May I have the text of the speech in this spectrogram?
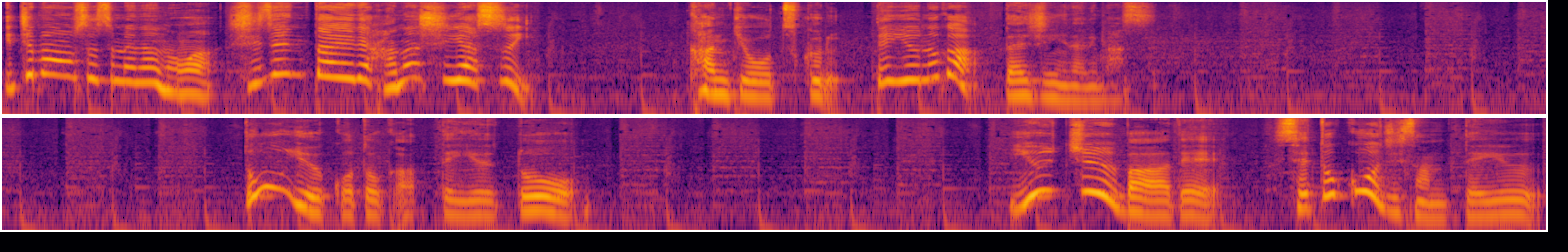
一番おすすめなのは自然体で話しやすい環境を作るっていうのが大事になります。どういうことかっていうと YouTuber で瀬戸康史さんっていう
